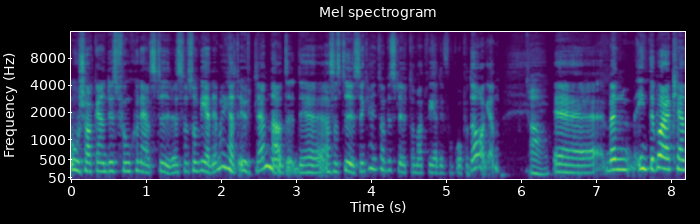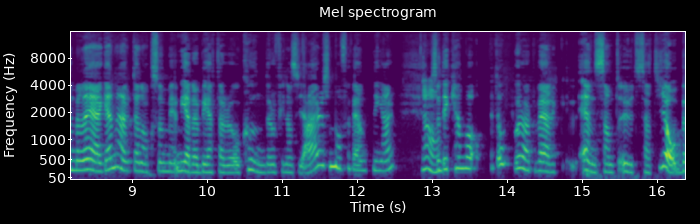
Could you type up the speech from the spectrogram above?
orsakar en dysfunktionell styrelse och som vd är man helt utlämnad. Det, alltså styrelsen kan ju ta beslut om att vd får gå på dagen. Ja. Eh, men inte bara klämd mellan ägarna utan också med medarbetare och kunder och finansiärer som har förväntningar. Ja. Så det kan vara ett oerhört verk, ensamt och utsatt jobb.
